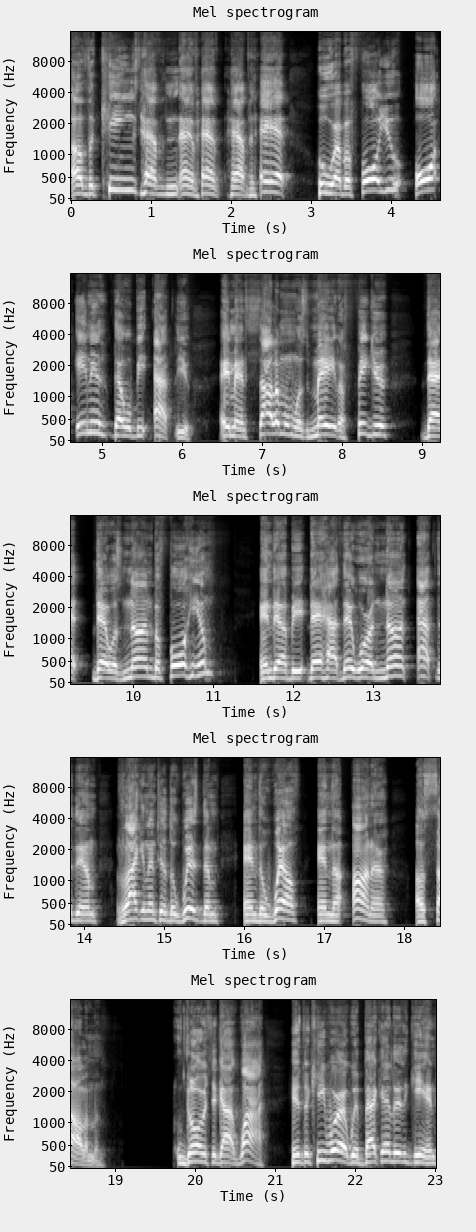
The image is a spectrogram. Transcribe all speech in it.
of the kings have, have, have, have had who were before you or any that will be after you. Amen. Solomon was made a figure that there was none before him, and there'll be there had there were none after them, likened unto the wisdom and the wealth and the honor of Solomon. Glory to God. Why? Here's the key word. We're back at it again.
